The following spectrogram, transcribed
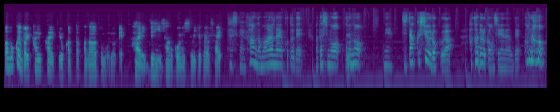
まあ、僕はやっぱり買い替えてよかったかなと思うので、はい、ぜひ参考にしてみてください。確かにファンが回らないことで私もこの、ね自宅収録がはかどるかもしれないのでこの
